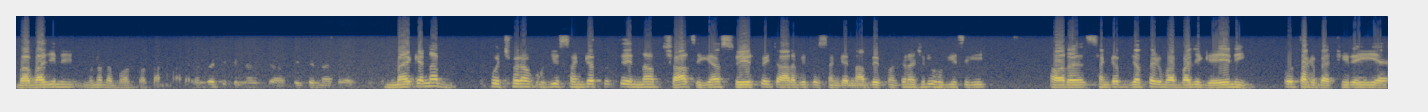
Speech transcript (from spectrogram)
ਬਾਬਾ ਜੀ ਨੇ ਉਹਨਾਂ ਦਾ ਬਹੁਤ ਬਹੁਤ ਧੰਨਵਾਦ। ਹੈ ਸੰਗਤ ਕਿੰਨਾ ਉਤਸ਼ਾਹ ਸੀ ਕਿੰਨਾ ਮੈਂ ਕਹਿੰਦਾ ਪੁੱਛੋ ਨਾ ਕੁਝ ਜੀ ਸੰਗਤ ਤੇ ਇੰਨਾ ਉਤਸ਼ਾਹ ਸੀਗਾ ਸਵੇਰ ਤੋਂ ਹੀ 4 ਵਜੇ ਤੋਂ ਸੰਗਤ ਨਾਭੇ ਪਹੁੰਚਣਾ ਸ਼ੁਰੂ ਹੋ ਗਈ ਸੀਗੀ। ਔਰ ਸੰਗਤ ਜਦ ਤੱਕ ਬਾਬਾ ਜੀ ਗਏ ਨਹੀਂ ਉਦ ਤੱਕ ਬੈਠੀ ਰਹੀ ਹੈ।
